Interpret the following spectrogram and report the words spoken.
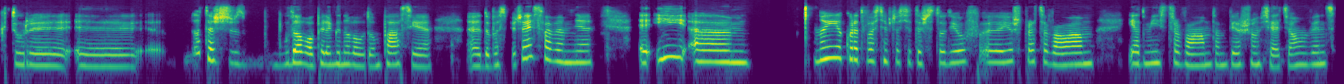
który no też budował, pielęgnował tą pasję do bezpieczeństwa we mnie. I no i akurat właśnie w czasie też studiów y, już pracowałam i administrowałam tam pierwszą siecią, więc,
